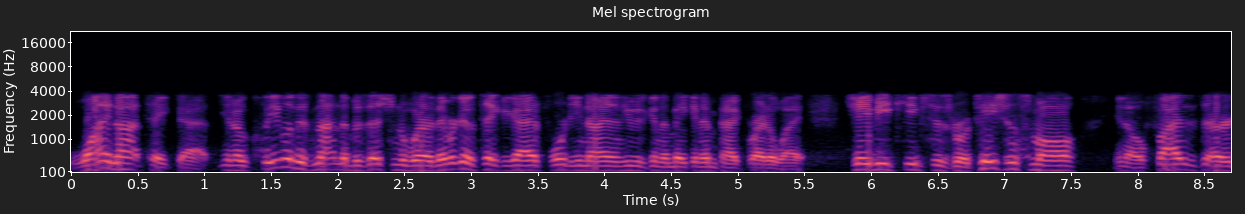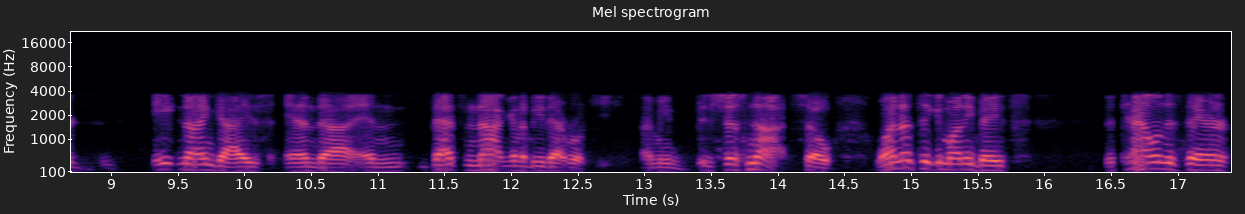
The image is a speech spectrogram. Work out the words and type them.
Why not take that? You know, Cleveland is not in a position to where they were going to take a guy at 49 and he was going to make an impact right away. JB keeps his rotation small. You know, five or eight, nine guys, and uh, and that's not going to be that rookie. I mean, it's just not. So why not take Emoni Bates? The talent is there.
